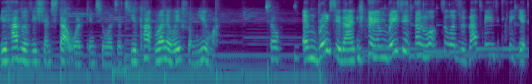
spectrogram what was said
You have a vision, start working towards it. You can't run away from you, man. So embrace it and embrace it and walk towards it. That's basically it.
